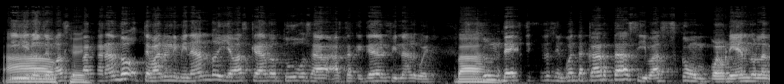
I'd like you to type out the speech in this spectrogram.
y Ah, los demás ok. van ganando, te van eliminando y ya vas creando tú, o sea, hasta que quede el final, güey. Es un deck de 150 cartas y vas como poniéndolas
